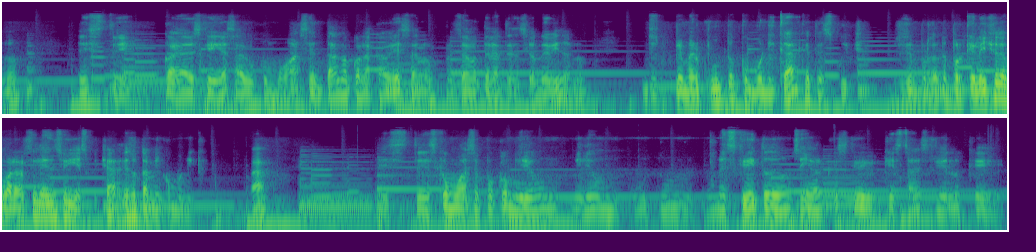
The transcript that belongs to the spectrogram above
¿no? Este, cada vez que digas algo como asentando con la cabeza, ¿no? Prestándote la atención de vida, ¿no? Entonces, primer punto, comunicar que te escucho. Eso es importante, porque el hecho de guardar silencio y escuchar, eso también comunica, ¿va? Este, es como hace poco miré un, miré un, un, escrito de un señor que, escribe, que estaba escribiendo que,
